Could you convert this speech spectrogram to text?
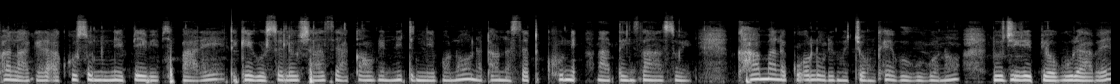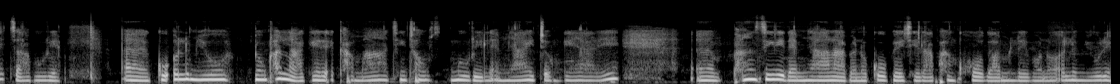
ထွက်လာခဲ့တာအခုဆိုနှစ်နှစ်ပြည့်ပြီဖြစ်ပါတယ်တကယ်ကိုစိတ်လှုပ်ရှားစရာကောင်းတဲ့နှစ်တစ်နှစ်ပေါ့နော်2021ခုနှစ်အနာသိန်းစားဆိုရင်ခါမှလည်းကိုအဲ့လိုတွေမကြုံခဲ့ဘူးပေါ့နော်လူကြီးတွေပြောဘူးတာပဲကြားဘူးတယ်အဲကိုအဲ့လိုမျိုးယုံထွက်လာခဲ့တဲ့အခါမှာချင်းချောက်မှုတွေလည်းအများကြီးကြုံခဲ့ရတယ်အဲဖန်စီးတွေလည်းများလာပဲနော်ကိုပဲချေလာဖန်ခေါ်သွားမလဲပေါ့နော်အဲ့လိုမျိုးတွေ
